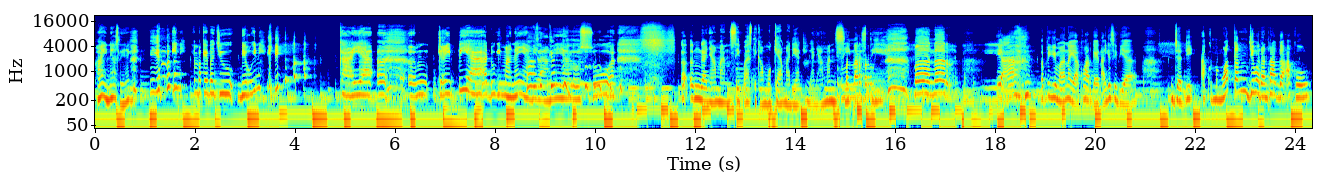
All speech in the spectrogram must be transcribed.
Ah ini aslinya gitu. Iya. Ini yang pakai baju biru ini. Kayak eh, em, creepy ya. Aduh gimana ya bilangnya ya lusuh. Eh, eh, eh, nggak nyaman sih pasti kamu kayak sama dia Ki. nggak nyaman sih Bener. pasti. Bener. Ya, tapi gimana ya aku hargain aja sih dia. Jadi aku menguatkan jiwa dan raga aku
